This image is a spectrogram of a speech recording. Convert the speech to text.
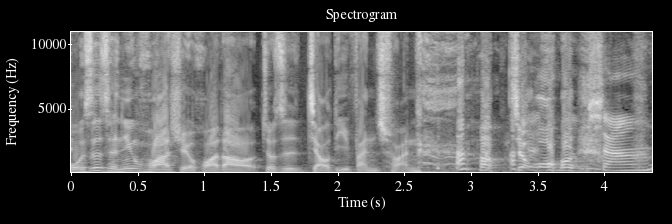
我是曾经滑雪滑到就是脚底翻船，就扭伤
